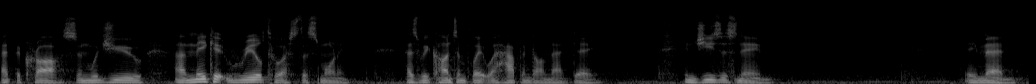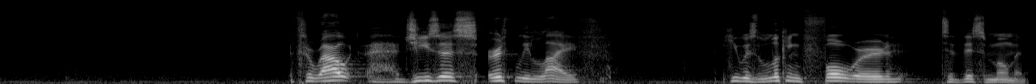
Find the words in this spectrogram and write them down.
at the cross? And would you make it real to us this morning as we contemplate what happened on that day? In Jesus' name, amen. Throughout Jesus' earthly life, he was looking forward to this moment.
